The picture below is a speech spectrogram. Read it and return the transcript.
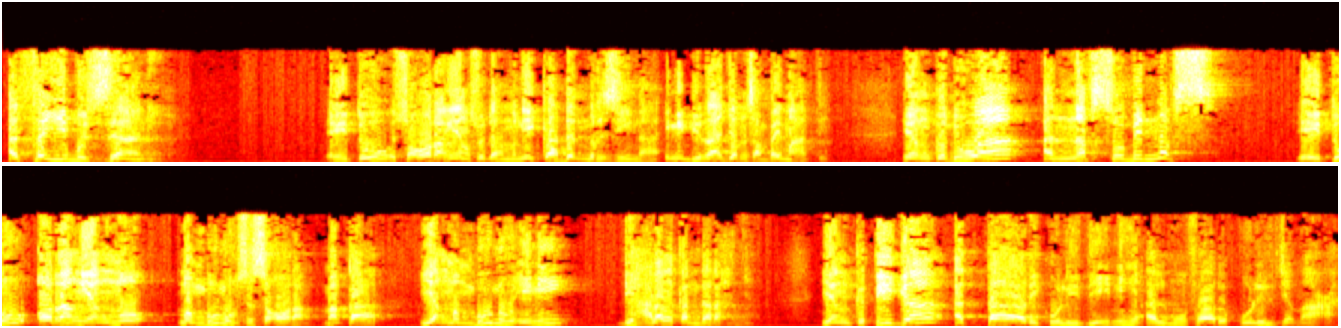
as-sayyibuz zani yaitu seorang yang sudah menikah dan berzina. Ini dirajam sampai mati. Yang kedua, an-nafsu bin nafs. Yaitu orang yang mau membunuh seseorang. Maka yang membunuh ini dihalalkan darahnya. Yang ketiga, at-tariku lidinihi al-mufariqu lil jamaah.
